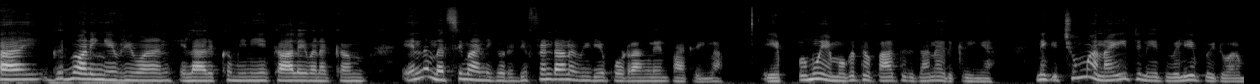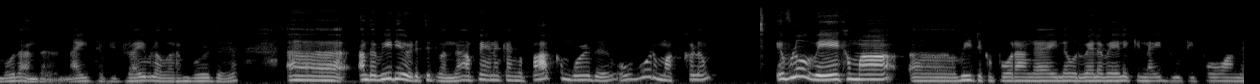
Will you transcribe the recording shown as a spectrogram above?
ஹாய் குட் மார்னிங் எவ்ரி ஒன் எல்லாருக்கும் இனிய காலை வணக்கம். என்ன மெர்சிமா இன்னைக்கு ஒரு டிஃப்ரெண்ட்டான வீடியோ போடுறாங்களேன்னு பார்க்குறீங்களா எப்பவும் என் முகத்தை பார்த்துட்டு தானே இருக்கிறீங்க. இன்னைக்கு சும்மா நைட்டு நேற்று வெளியே போயிட்டு வரும்போது அந்த நைட் அப்படி ட்ரைவில் வரும்பொழுது அந்த வீடியோ எடுத்துகிட்டு வந்தேன். அப்போ எனக்கு அங்கே பார்க்கும்பொழுது ஒவ்வொரு மக்களும் எவ்வளோ வேகமாக வீட்டுக்கு போகிறாங்க இல்லை ஒரு வேளை வேலைக்கு நைட் டியூட்டி போவாங்க?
